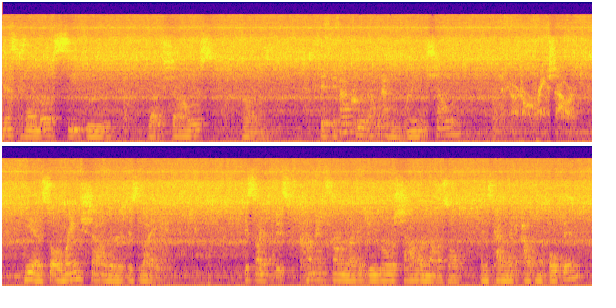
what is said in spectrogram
Yes, because I love see-through like showers. Um, if, if I could, I would have a rain shower. Have you heard of a rain shower? Yeah, so a rain shower is like it's like it's coming from like a big old shower nozzle and it's kind of like out in the open.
